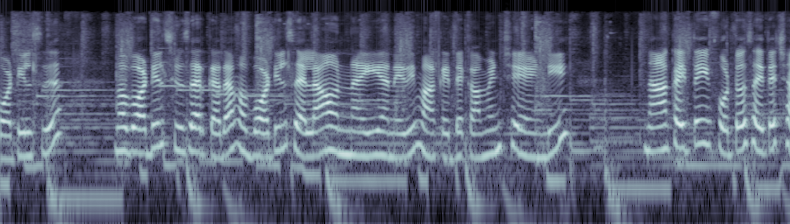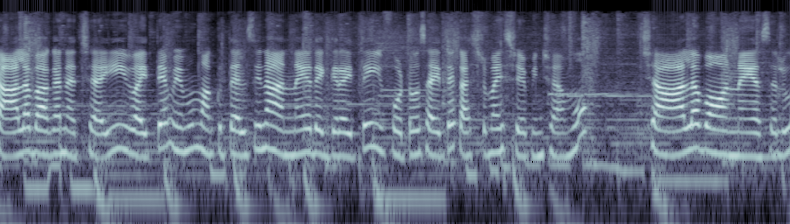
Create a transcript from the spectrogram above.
బాటిల్స్ మా బాటిల్స్ చూసారు కదా మా బాటిల్స్ ఎలా ఉన్నాయి అనేది మాకైతే కమెంట్ చేయండి. నాకైతే ఈ ఫొటోస్ అయితే చాలా బాగా నచ్చాయి. ఇవైతే మేము మాకు తెలిసిన అన్నయ్య దగ్గర అయితే ఈ ఫొటోస్ అయితే కస్టమైజ్ చేపించాము. చాలా బాగున్నాయి అసలు.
